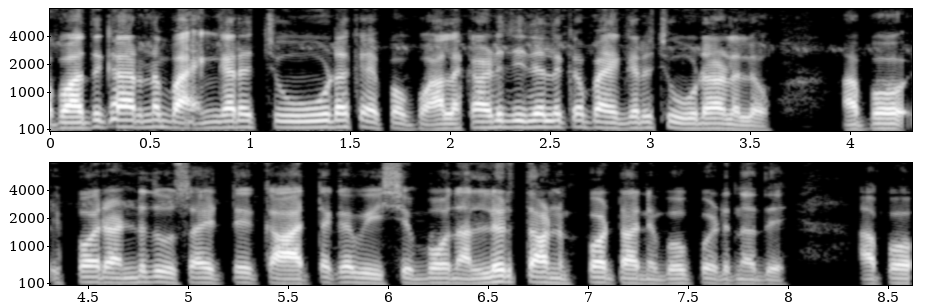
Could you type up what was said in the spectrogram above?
അപ്പോൾ അത് കാരണം ഭയങ്കര ചൂടൊക്കെ ഇപ്പോൾ പാലക്കാട് ജില്ലയിലൊക്കെ ഭയങ്കര ചൂടാണല്ലോ. അപ്പോൾ ഇപ്പോൾ രണ്ട് ദിവസമായിട്ട് കാറ്റൊക്കെ വീശുമ്പോൾ നല്ലൊരു തണുപ്പായിട്ട് അനുഭവപ്പെടുന്നത്. അപ്പോൾ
